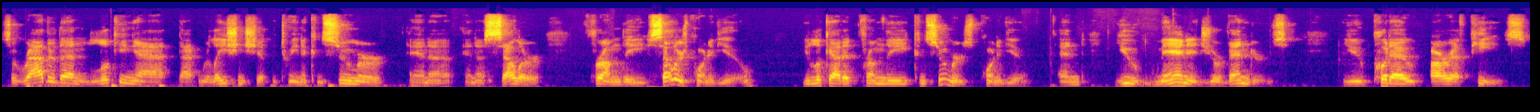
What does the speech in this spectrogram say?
So rather than looking at that relationship between a consumer and a, and a seller from the seller's point of view, you look at it from the consumer's point of view. And you manage your vendors. You put out RFPs.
